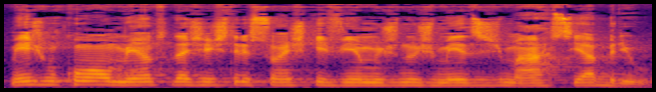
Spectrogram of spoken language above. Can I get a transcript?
mesmo com o aumento das restrições que vimos nos meses de março e abril.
